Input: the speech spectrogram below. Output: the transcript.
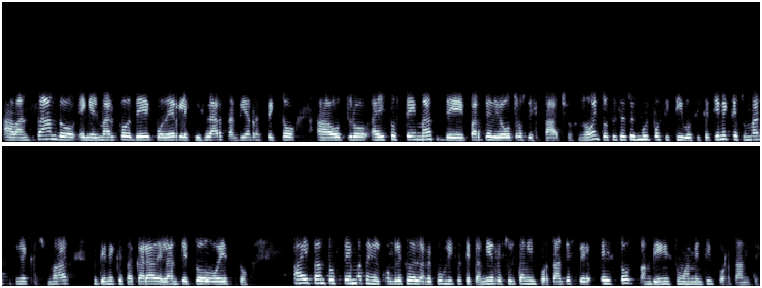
avanzando en el marco de poder legislar también respecto a otro a estos temas de parte de otros despachos, ¿no? Entonces eso es muy positivo. Si se tiene que sumar, se tiene que sumar, se tiene que sacar adelante todo esto. Hay tantos temas en el Congreso de la República que también resultan importantes, pero esto también es sumamente importante.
